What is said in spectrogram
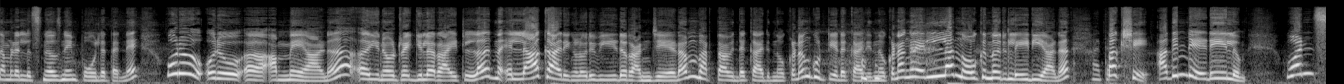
നമ്മുടെ ലിസണേഴ്സിനെയും പോലെ തന്നെ ഒരു ഒരു അമ്മയാണ് യുനോ റെഗുലർ ആയിട്ടുള്ള എല്ലാ കാര്യങ്ങളും ഒരു വീട് റൺ ചെയ്യണം ഭർത്താവിന്റെ കാര്യം നോക്കണം കുട്ടിയുടെ കാര്യം നോക്കണം അങ്ങനെ എല്ലാം നോക്കുന്ന ഒരു ലേഡിയാണ് പക്ഷേ അതിന്റെ ഇടയിലും once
